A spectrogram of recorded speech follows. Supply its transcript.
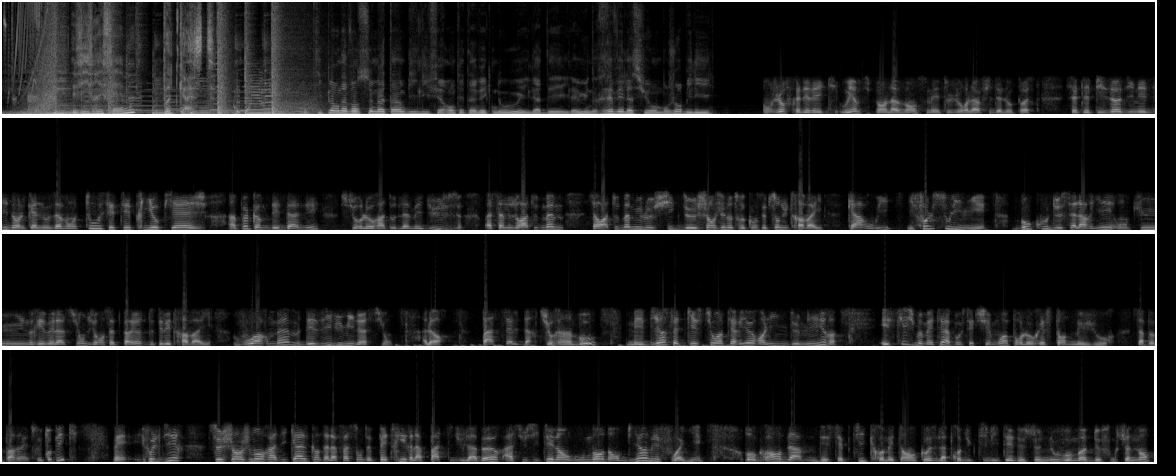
Vivre FM, podcast. Un petit peu en avance ce matin, Billy Ferrand est avec nous et il a, des, il a eu une révélation. Bonjour Billy. Bonjour Frédéric. Oui, un petit peu en avance, mais toujours là, fidèle au poste. Cet épisode inédit dans lequel nous avons tous été pris au piège, un peu comme des damnés sur le radeau de la Méduse, bah, ça nous aura tout de même, ça aura tout de même eu le chic de changer notre conception du travail. Car oui, il faut le souligner, beaucoup de salariés ont eu une révélation durant cette période de télétravail, voire même des illuminations. Alors, pas celle d'Arthur Rimbaud, mais bien cette question intérieure en ligne de mire. Et si je me mettais à bosser de chez moi pour le restant de mes jours Ça peut paraître utopique, mais il faut le dire, ce changement radical quant à la façon de pétrir la pâte du labeur a suscité l'engouement dans bien des foyers, aux grandes dames des sceptiques remettant en cause la productivité de ce nouveau mode de fonctionnement.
